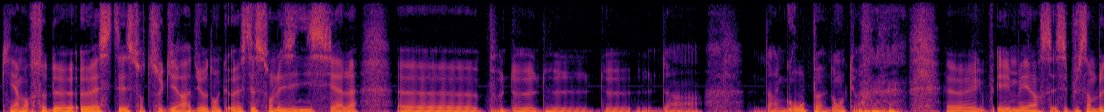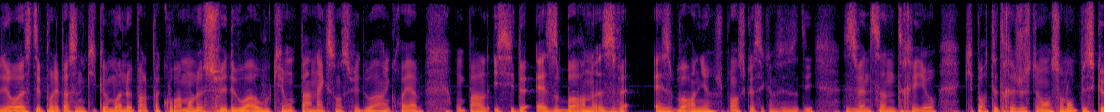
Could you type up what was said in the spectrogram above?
qui est un morceau de EST sur Tsugi Radio. Donc EST sont les initiales euh, de d'un d'un groupe donc Euh, et mais alors c'est plus simple de dire EST pour les personnes qui comme moi ne parlent pas couramment le suédois ou qui n'ont pas un accent suédois incroyable. On parle ici de Esborn Sve- Esborn, je pense que c'est comme ça que ça dit, Svensson Trio, qui portait très justement son nom, puisque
